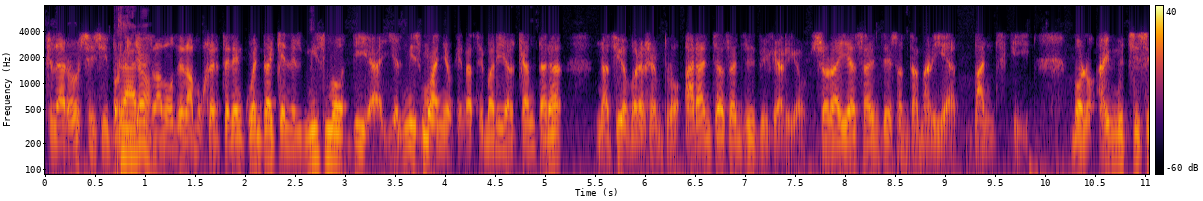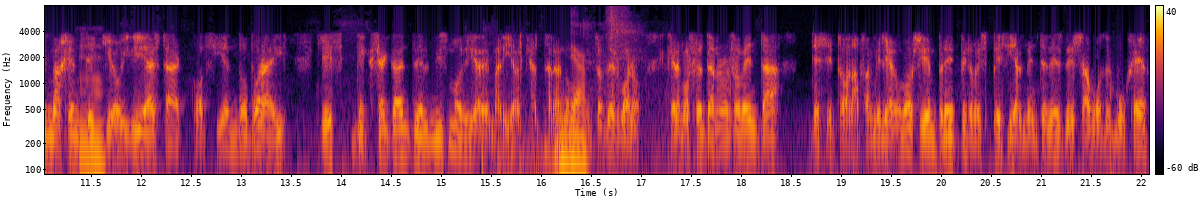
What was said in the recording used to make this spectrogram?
Claro, sí, sí, porque Claro. ella es la voz de la mujer. Ten en cuenta que en el mismo día y el mismo año que nace María Alcántara, nació, por ejemplo, Arancha Sánchez Vicario, Soraya Sánchez Santa María, Bansky. Bueno, hay muchísima gente que hoy día está cociendo por ahí, que es de exactamente del mismo día de María Alcántara, ¿no? Entonces, bueno, queremos contar los 90 desde toda la familia como siempre, pero especialmente desde esa voz de mujer,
